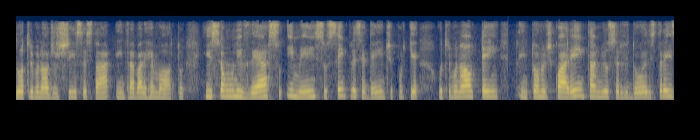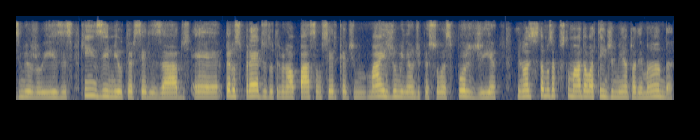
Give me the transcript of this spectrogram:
do Tribunal de Justiça está em trabalho remoto. Isso é um universo imenso, sem precedente, porque o tribunal tem em torno de 40 mil servidores, 3 mil juízes, 15 mil terceirizados. É, pelos prédios do tribunal passam cerca de mais de um milhão de pessoas por dia. E nós estamos acostumados ao atendimento à demanda,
